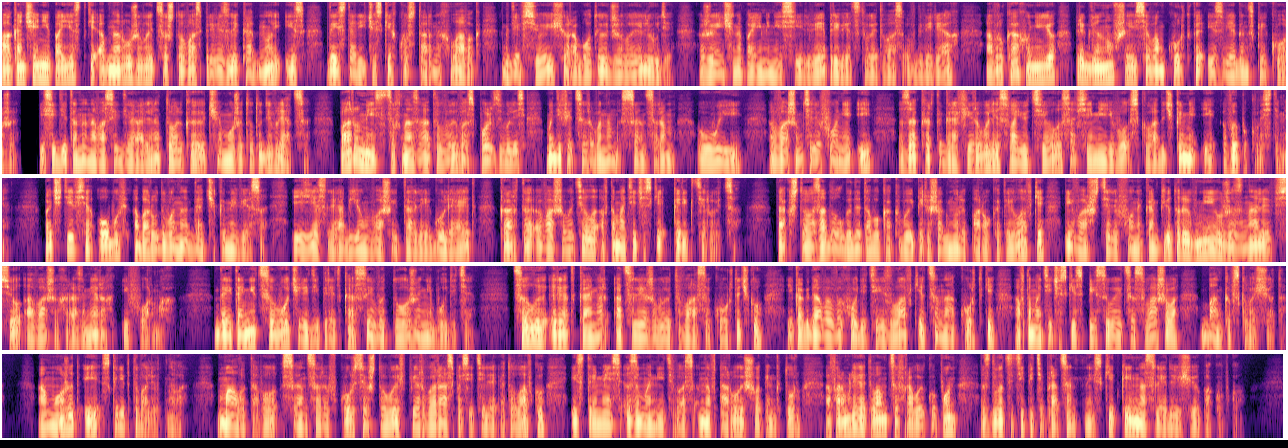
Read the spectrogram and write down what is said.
По окончании поездки обнаруживается, что вас привезли к одной из доисторических кустарных лавок, где все еще работают живые люди. Женщина по имени Сильвия приветствует вас в дверях, а в руках у нее приглянувшаяся вам куртка из веганской кожи. И сидит она на вас идеально, только чему же тут удивляться? Пару месяцев назад вы воспользовались модифицированным сенсором WI в вашем телефоне и закартографировали свое тело со всеми его складочками и выпуклостями. Почти вся обувь оборудована датчиками веса, и если объем вашей талии гуляет, карта вашего тела автоматически корректируется. Так что задолго до того, как вы перешагнули порог этой лавки, и ваш телефон и компьютеры в ней уже знали все о ваших размерах и формах. Да и томиться в очереди перед кассой вы тоже не будете. Целый ряд камер отслеживают вас и курточку, и когда вы выходите из лавки, цена куртки автоматически списывается с вашего банковского счета, а может и с криптовалютного. Мало того, сенсоры в курсе, что вы в первый раз посетили эту лавку и, стремясь заманить вас на второй шопинг тур оформляют вам цифровой купон с 25% скидкой на следующую покупку.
